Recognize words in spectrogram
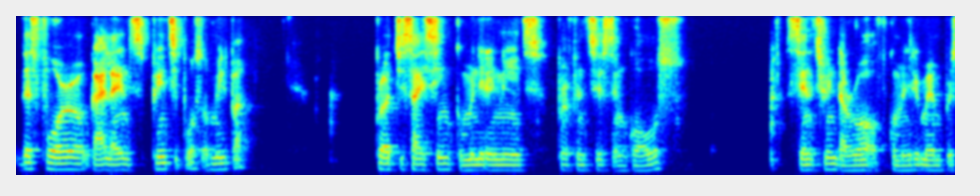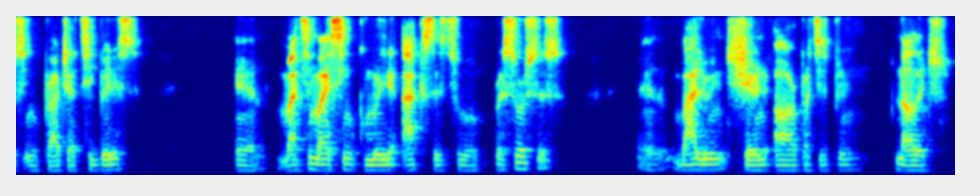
There's four guidelines principles of MILPA, prioritizing community needs, preferences, and goals, centering the role of community members in project activities, and maximizing community access to resources, and valuing sharing our participant knowledge.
